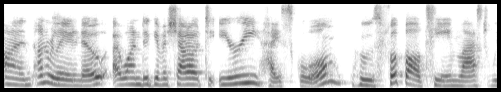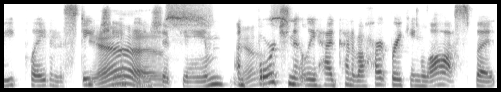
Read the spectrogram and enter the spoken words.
on an unrelated note, I wanted to give a shout out to Erie High School, whose football team last week played in the state yes. championship game. Yes. Unfortunately, had kind of a heartbreaking loss, but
